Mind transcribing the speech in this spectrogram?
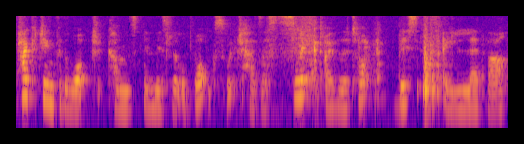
Packaging for the watch comes in this little box which has a slit over the top. This is a leather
